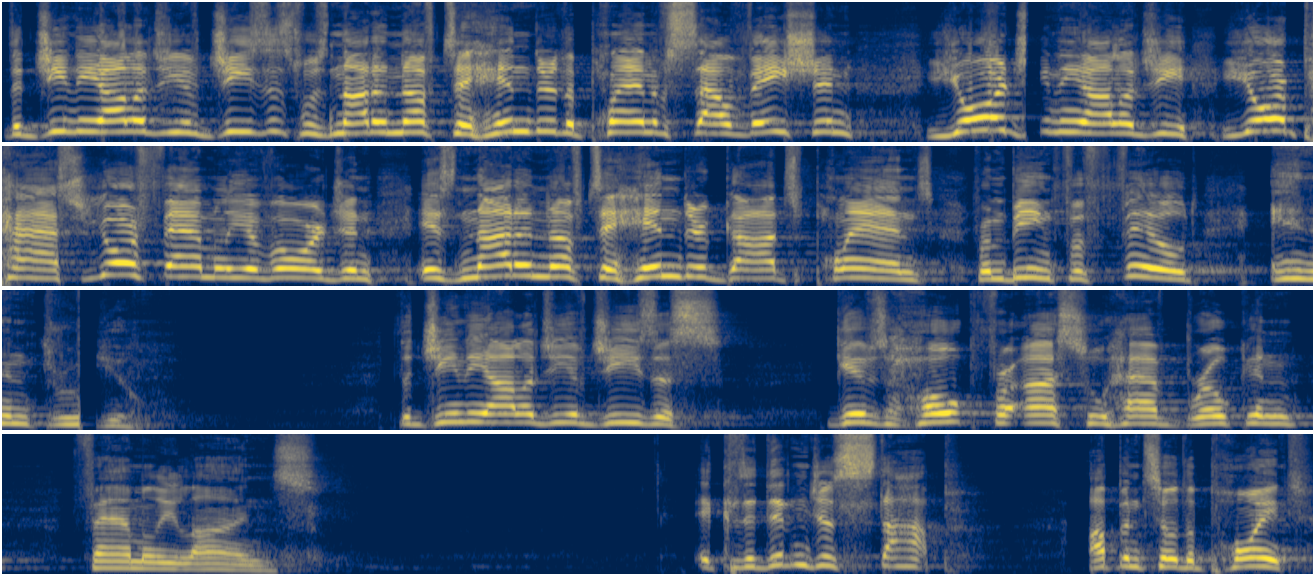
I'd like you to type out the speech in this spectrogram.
the genealogy of Jesus was not enough to hinder the plan of salvation your genealogy, your past, your family of origin is not enough to hinder God's plans from being fulfilled in and through you. The genealogy of Jesus gives hope for us who have broken family lines. Because it, didn't just stop up until the point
